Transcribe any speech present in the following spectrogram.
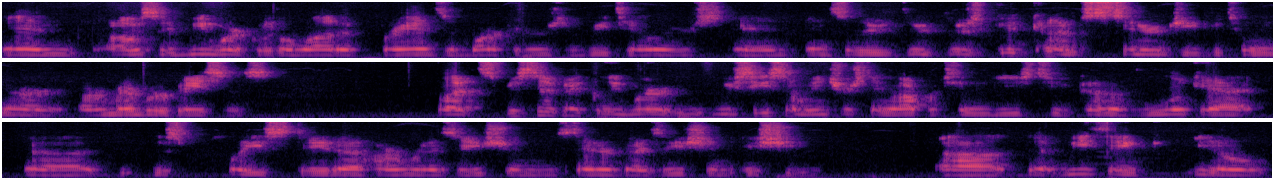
and obviously, we work with a lot of brands and marketers and retailers, and, and so there, there, there's good kind of synergy between our, our member bases. But specifically, we we see some interesting opportunities to kind of look at uh, this place data harmonization, standardization issue uh, that we think, you know,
